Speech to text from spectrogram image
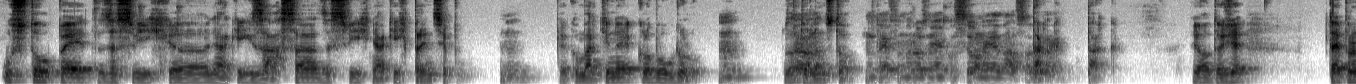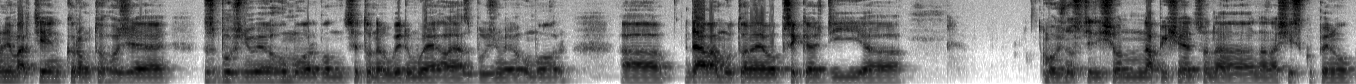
ustoupit ze svých uh, nějakých zásad, ze svých nějakých principů. Hmm. Jako Martine, klobouk dolů. Hmm. Za to tohle to. No to je v tom hrozně jako silný zásad. Tak, tak. Jo, takže to je pro mě Martin, krom toho, že zbožňuje humor, on si to neuvědomuje, ale já zbožňuje humor. Uh, dávám mu to nebo při každý uh, možnosti, když on napíše něco na, na naší skupinu uh,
